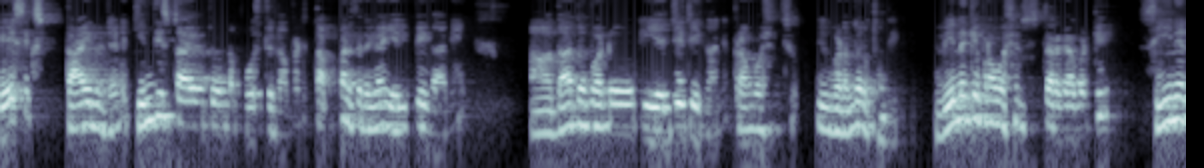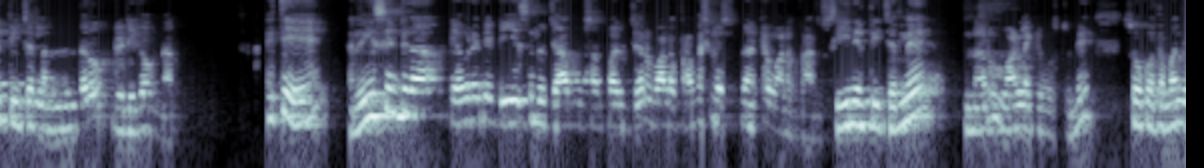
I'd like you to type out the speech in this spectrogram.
బేసిక్ స్థాయి నుంచి అంటే కింది స్థాయి నుంచి ఉన్న పోస్ట్ కాబట్టి తప్పనిసరిగా ఎల్పి కానీ దాంతోపాటు ఈ ఎస్జిటి కానీ ప్రమోషన్స్ ఇవ్వడం జరుగుతుంది. వీళ్ళకి ప్రమోషన్స్ ఇస్తారు కాబట్టి సీనియర్ టీచర్లు అందరూ రెడీగా ఉన్నారు. అయితే రీసెంట్గా ఎవరైతే డిఎస్సీలో జాబ్ సంపాదించారో వాళ్ళకి ప్రమోషన్ వస్తుందంటే వాళ్ళకి రాదు. సీనియర్ టీచర్లే ఉన్నారు వాళ్ళకే వస్తుంది. సో కొంతమంది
